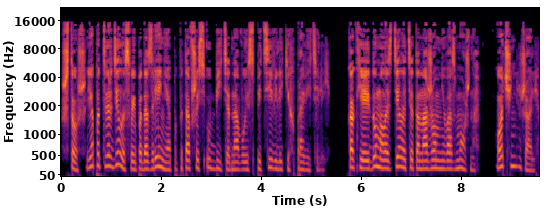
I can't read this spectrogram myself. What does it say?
Что ж, я подтвердила свои подозрения, попытавшись убить одного из пяти великих правителей. Как я и думала, сделать это ножом невозможно. Очень жаль.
